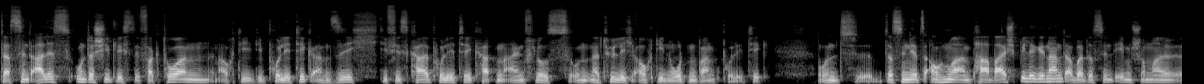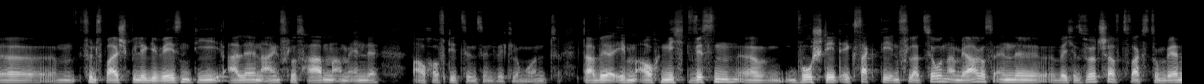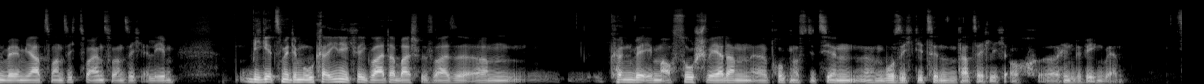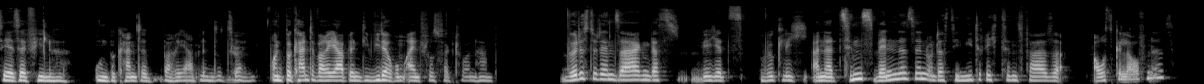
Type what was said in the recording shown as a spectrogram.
Das sind alles unterschiedlichste Faktoren. Auch die, die Politik an sich, die Fiskalpolitik hat einen Einfluss und natürlich auch die Notenbankpolitik. Und äh, das sind jetzt auch nur ein paar Beispiele genannt, aber das sind eben schon mal äh, fünf Beispiele gewesen, die alle einen Einfluss haben am Ende auch auf die Zinsentwicklung. Und da wir eben auch nicht wissen, äh, wo steht exakt die Inflation am Jahresende, welches Wirtschaftswachstum werden wir im Jahr 2022 erleben, wie geht's mit dem Ukraine-Krieg weiter beispielsweise, ähm, können wir eben auch so schwer dann äh, prognostizieren, äh, wo sich die Zinsen tatsächlich auch äh, hinbewegen werden. Sehr, sehr viele unbekannte Variablen sozusagen. Ja. Und bekannte Variablen, die wiederum Einflussfaktoren haben. Würdest du denn sagen, dass wir jetzt wirklich an der Zinswende sind und dass die Niedrigzinsphase ausgelaufen ist?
